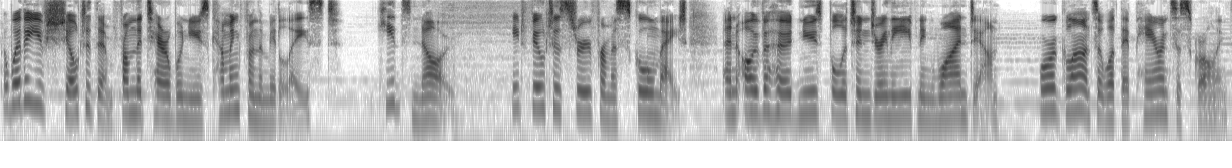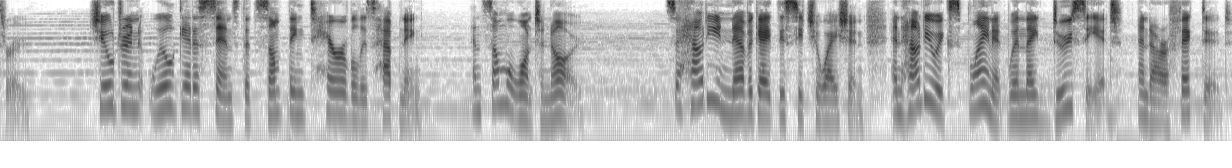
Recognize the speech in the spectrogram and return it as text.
But whether you've sheltered them from the terrible news coming from the Middle East, kids know. It filters through from a schoolmate, an overheard news bulletin during the evening wind down, or a glance at what their parents are scrolling through. Children will get a sense that something terrible is happening, and some will want to know. So, how do you navigate this situation, and how do you explain it when they do see it and are affected?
